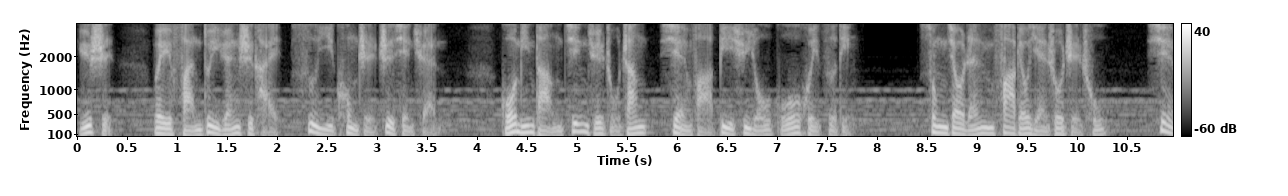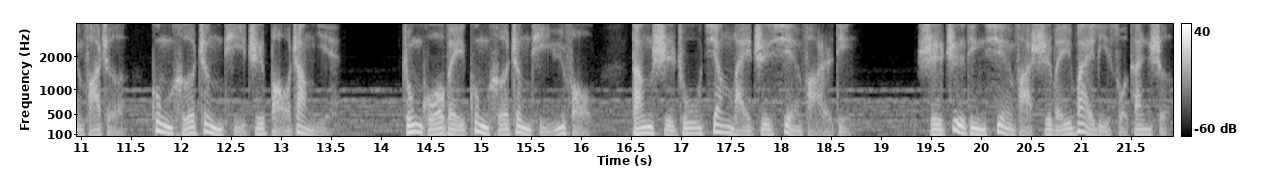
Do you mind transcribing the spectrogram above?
于是，为反对袁世凯肆意控制制宪权，国民党坚决主张宪法必须由国会自定。宋教仁发表演说指出：“宪法者，共和政体之保障也。中国为共和政体与否，当视诸将来之宪法而定，使制定宪法时为外力所干涉。”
